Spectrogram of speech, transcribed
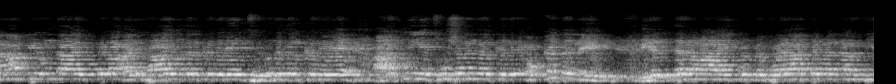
നാട്ടിലുണ്ടായിട്ടുള്ള അരുതായുകൾക്കെതിരെ ചെറുതുകൾക്കെതിരെ ആത്മീയ ചൂഷണങ്ങൾക്കെതിരെ ഒക്കെ തന്നെയും നിരന്തരമായി കൊണ്ട് പോരാട്ടങ്ങൾ നടത്തി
